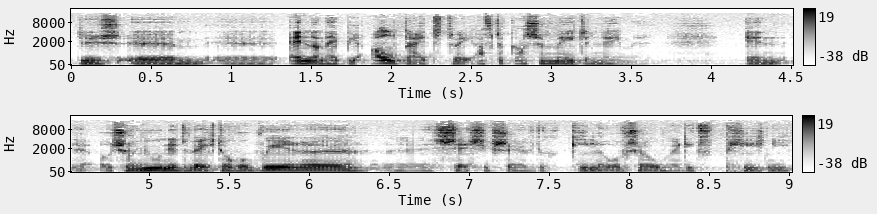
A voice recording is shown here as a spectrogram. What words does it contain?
Dus, ehm, en dan heb je altijd twee afterkassen mee te nemen. En uh, zo'n unit weegt toch ook weer uh, 60, 70 kilo of zo, weet ik precies niet.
